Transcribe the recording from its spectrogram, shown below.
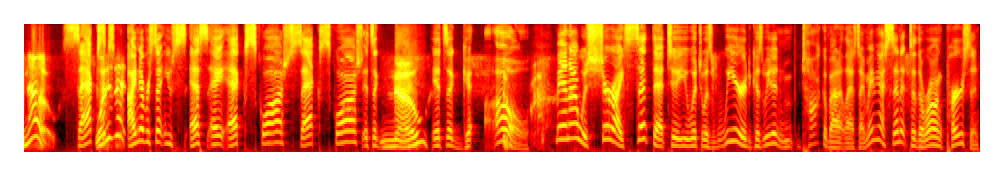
no, Sax. What is it? I never sent you S A X squash. Sax squash. It's a. no. It's a. g- Oh, man! I was sure I sent that to you, which was weird because we didn't talk about it last time. Maybe I sent it to the wrong person.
